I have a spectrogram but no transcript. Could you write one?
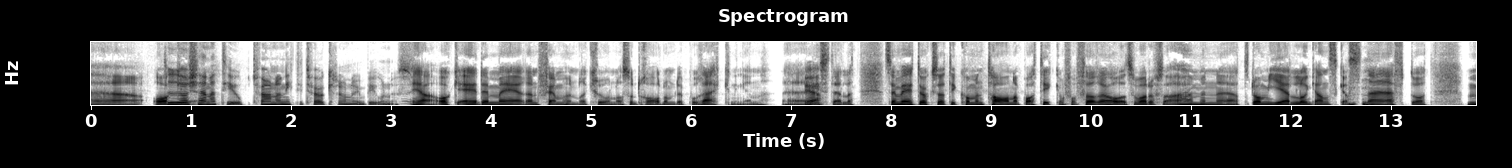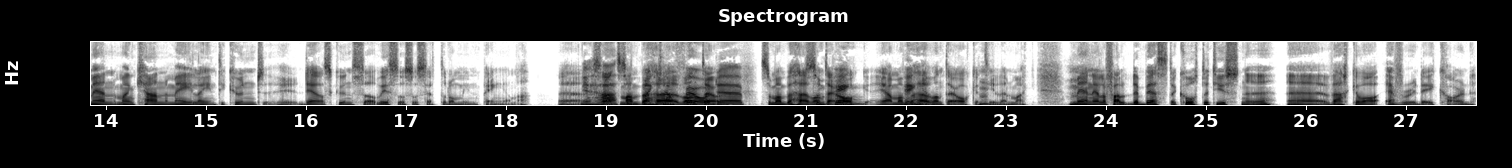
Uh, och, du har tjänat ihop 292 kronor i bonus. Ja, och är det mer än 500 kronor så drar de det på räkningen uh, ja. istället. Sen vet jag också att i kommentarerna på artikeln från förra året så var det så ah, men, att de gäller ganska mm. snävt. Och, men man kan mejla in till kund, deras kundservice och så sätter de in pengarna. Eh, Jaha, så att man, så behöver man inte, så man behöver inte, peng, åka, ja, man behöver inte åka mm. till en mack. Men i alla fall, det bästa kortet just nu eh, verkar vara Everyday Card.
